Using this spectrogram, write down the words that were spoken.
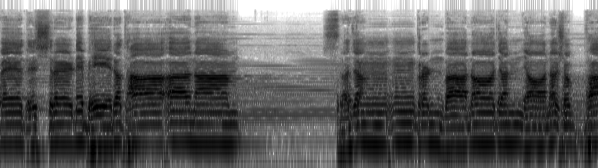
वेदिश्रेणिभिरथानाम् स्रजम् कृण्वानो जन्यो न शुभ्वा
